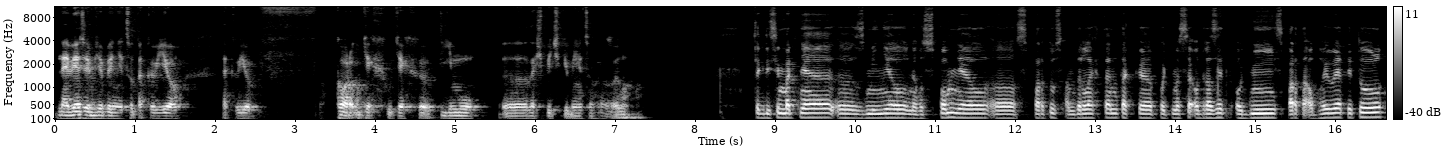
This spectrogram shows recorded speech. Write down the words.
nevěřím, že by něco takového takového kor u těch, u těch týmů eh, ze špičky by něco hrozilo. No. Tak když jsi Martně uh, zmínil nebo vzpomněl uh, Spartu s Anderlechtem, tak uh, pojďme se odrazit od ní. Sparta obhajuje titul.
